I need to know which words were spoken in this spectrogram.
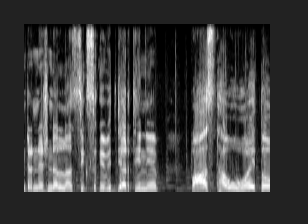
ઇન્ટરનેશનલના શિક્ષકે વિદ્યાર્થીને પાસ થવું હોય તો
